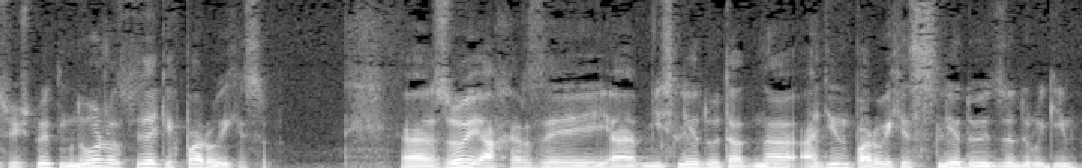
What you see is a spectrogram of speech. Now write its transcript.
существует множество всяких паройхисов. Э, Зой Ахарзей а не следует одна, один парохис следует за другим.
